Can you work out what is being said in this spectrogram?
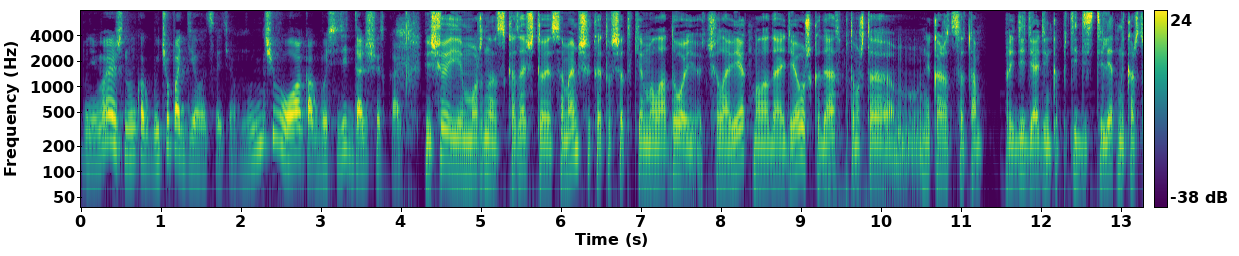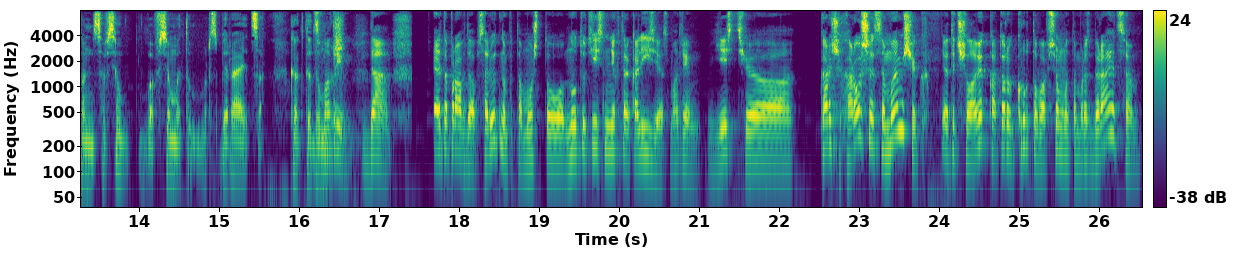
Понимаешь, ну как бы что поделать с этим? Ну ничего, как бы сидеть дальше искать. Еще и можно сказать, что СММщик это все-таки молодой человек, молодая девушка, да, потому что, мне кажется, там приди дяденька 50 лет, мне кажется, он не совсем во всем этом разбирается. Как ты думаешь? Смотри, да, это правда абсолютно, потому что, ну, тут есть некоторая коллизия, смотри, есть... Э, короче, хороший СММщик – это человек, который круто во всем этом разбирается,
